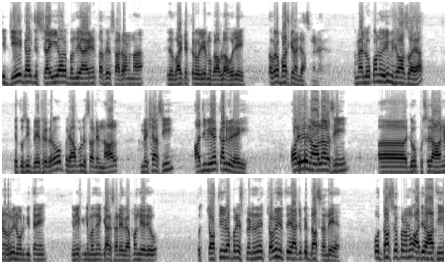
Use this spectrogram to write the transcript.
ਕਿ ਜੇ ਗੱਲ 'ਚ ਸੱਚਾਈ ਔਰ ਬੰਦੇ ਆਏ ਨੇ ਤਾਂ ਫਿਰ ਸਾਡਾ ਉਹਨਾਂ ਨਾਲ ਕਿਤੇ ਵਾਈਟ ਟੱਕਰ ਹੋ ਜੇ, ਮੁਕਾਬਲਾ ਹੋ ਜੇ, ਤਾਂ ਫਿਰ ਉਹ ਬਚ ਕੇ ਨਾ ਜਾ ਸਕਣਾ ਹੈਗਾ। ਤਾਂ ਮੈਂ ਲੋਕਾਂ ਨੂੰ ਇਹੀ ਵਿਸ਼ਵਾਸ ਦਵਾਇਆ ਕਿ ਤੁਸੀਂ ਬੇਫਿਕਰ ਹੋ ਪੰਜਾਬ ਪੁਲਿਸ ਸਾਡੇ ਨਾਲ ਹਮੇਸ਼ਾ ਸੀ, ਅੱਜ ਵੀ ਹੈ ਕੱਲ ਵੀ ਰਹੇਗੀ। ਔਰ ਇਹਦੇ ਨਾਲ ਨਾਲ ਅਸੀਂ ਜੋ ਕੁਛ ਸੁਝਾਅ ਨੇ ਉਹ ਵੀ ਨੋਟ ਕੀਤੇ ਨੇ। ਜਿਵੇਂ ਇੱਕ ਨੇ ਬੰਦੇ ਨੇ ਕਿਹਾ, ਸਾਡੇ ਵੈਪਨ ਦੇ ਦਿਓ। ਤੋ 34 ਵੈਪਨ ਇਸ ਪਿੰਡ ਦੇ ਨੇ 24 ਦਿੱਤੇ ਜਾ ਚੁੱਕੇ 10 ਰਹਿੰਦੇ ਆ। ਉਹ 10 ਵੈਪਨਾਂ ਨੂੰ ਅੱਜ ਰਾਤ ਹੀ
